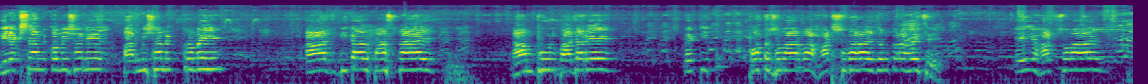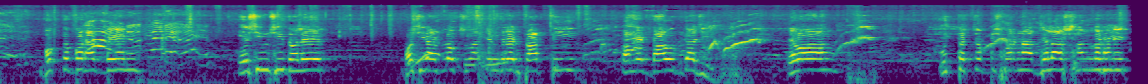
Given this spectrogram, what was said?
ইলেকশন কমিশনের পারমিশন ক্রমে আজ বিকাল পাঁচটায় রামপুর বাজারে একটি পথসভার বা হাটসভার আয়োজন করা হয়েছে। এই হাটসভায় বক্তব্য রাখবেন এসইউসি দলের বসিরহাট লোকসভা কেন্দ্রের প্রার্থী কমরেড দাউদ গাজী এবং উত্তর চব্বিশ পরগনা জেলার সাংগঠনিক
